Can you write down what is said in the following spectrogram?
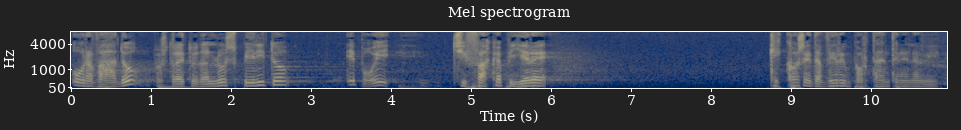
Ora vado, costretto dallo Spirito, e poi ci fa capire che cosa è davvero importante nella vita.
